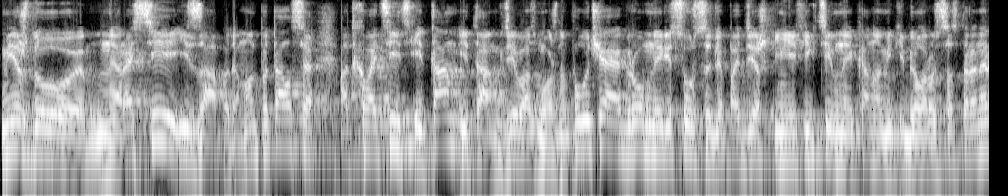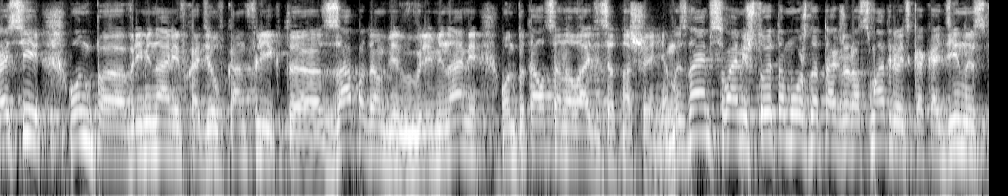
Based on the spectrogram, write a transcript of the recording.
между Россией и Западом. Он пытался отхватить и там, и там, где возможно. Получая огромные ресурсы для поддержки неэффективной экономики Беларуси со стороны России, он временами входил в конфликт э, с Западом, временами он пытался наладить отношения. Мы знаем с вами, что это можно также рассматривать как один из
